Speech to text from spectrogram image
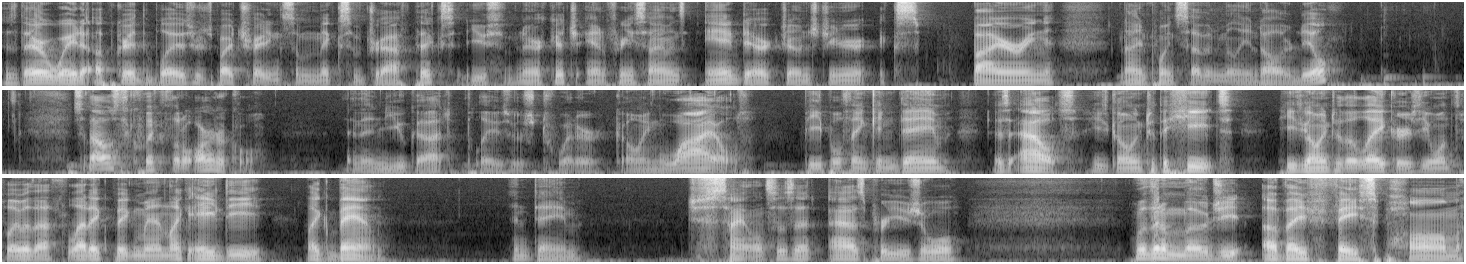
Is there a way to upgrade the Blazers by trading some mix of draft picks, Jusuf Nurkic, Anthony Simons, and Derrick Jones Jr. expiring $9.7 million deal? So that was the quick little article. And then you got Blazers Twitter going wild. People thinking Dame is out. He's going to the Heat. He's going to the Lakers. He wants to play with athletic big men like AD, like Bam. And Dame just silences it as per usual with an emoji of a face palm.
